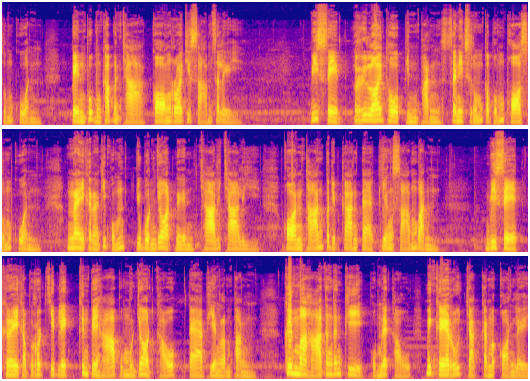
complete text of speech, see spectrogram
สมควร เป็นผู้บังคับบัญชากองร้อยที่สามซะเลยวิเศษหรือร้อยโทปิ่นพันสนิทสนมกับผมพอสมควร ในขณะที่ผมอยู่บนยอดเนินชาลิชาลี ก่อนฐานปฏิบัติการแตกเพียงสามวัน วิเศษเคยขับรถจิ๊บเล็กขึ้นไปหาผมบนยอดเขาแต่เพียงลำพัง ขึ้นมาหาทั้งทั้งที่ผมและเขาไม่เคยรู้จักกันมาก่อนเลย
